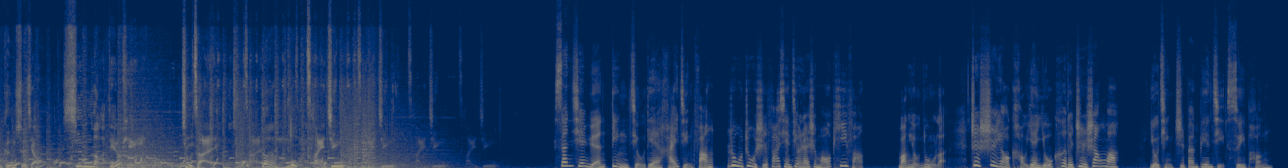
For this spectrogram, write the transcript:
根视角，辛辣点评，就在就在弹幕财经。财经财经财经。三千元订酒店海景房，入住时发现竟然是毛坯房，网友怒了，这是要考验游客的智商吗？有请值班编辑隋鹏。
